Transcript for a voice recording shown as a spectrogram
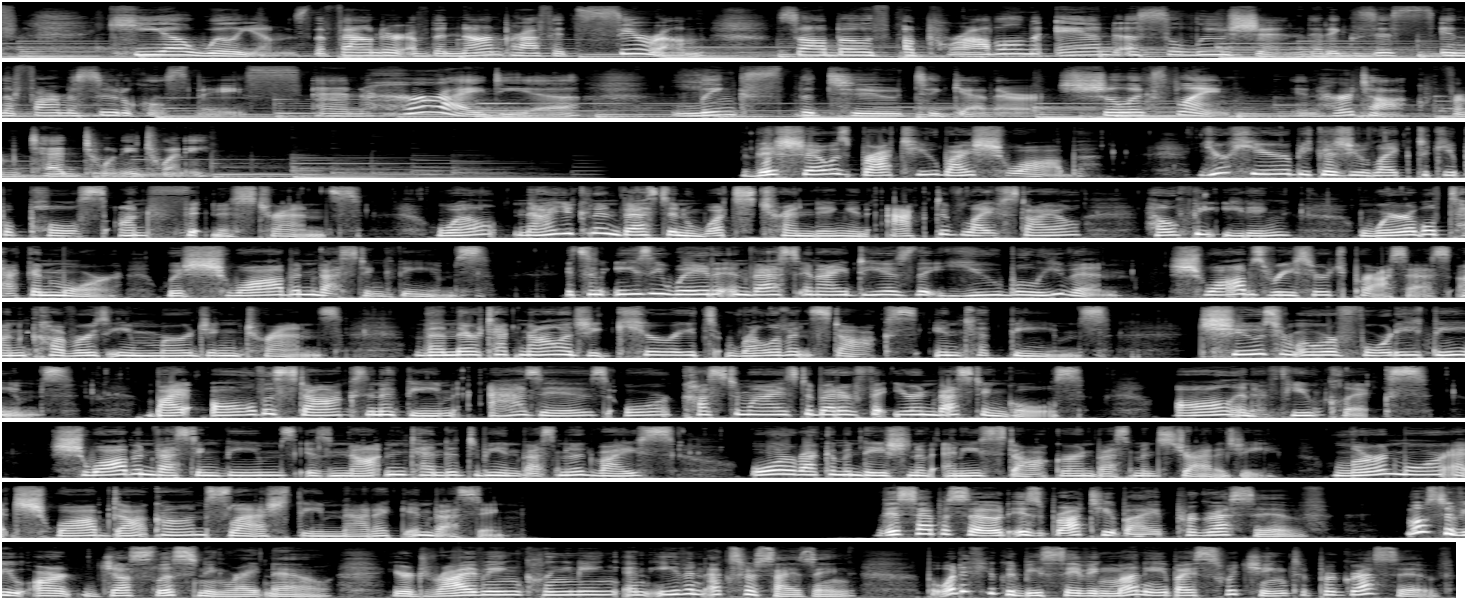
Kiah Williams, the founder of the nonprofit SIRUM, saw both a problem and a solution that exists in the pharmaceutical space. And her idea links the two together. She'll explain in her talk from TED 2020. This show is brought to you by Schwab. You're here because you like to keep a pulse on fitness trends. Well, now you can invest in what's trending in active lifestyle, healthy eating, wearable tech, and more with Schwab investing themes. It's an easy way to invest in ideas that you believe in. Schwab's research process uncovers emerging trends. Then their technology curates relevant stocks into themes. Choose from over 40 themes. Buy all the stocks in a theme as is or customize to better fit your investing goals, all in a few clicks. Schwab Investing Themes is not intended to be investment advice or a recommendation of any stock or investment strategy. Learn more at schwab.com slash thematic investing. This episode is brought to you by Progressive. Most of you aren't just listening right now. You're driving, cleaning, and even exercising. But what if you could be saving money by switching to Progressive?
